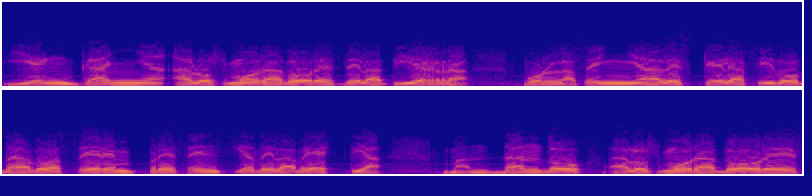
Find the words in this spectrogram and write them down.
y engaña a los moradores de la tierra por las señales que le ha sido dado hacer en presencia de la bestia, mandando a los moradores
